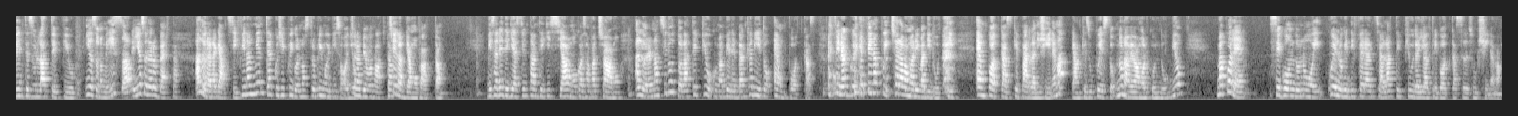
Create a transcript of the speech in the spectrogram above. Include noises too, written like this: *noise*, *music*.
Finalmente sul latte più. Io sono Melissa. E io sono Roberta. Allora ragazzi, finalmente eccoci qui col nostro primo episodio. Ce l'abbiamo fatta. Ce l'abbiamo fatta. Vi sarete chiesti in tanti chi siamo, cosa facciamo. Allora, innanzitutto Latte Più, come avete ben capito, è un podcast. *laughs* E fino a qui. E fino a qui c'eravamo arrivati tutti. È un podcast che parla di cinema e anche su questo non avevamo alcun dubbio. Ma qual è, secondo noi, quello che differenzia Latte Più dagli altri podcast sul cinema?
